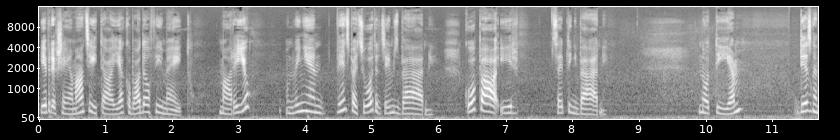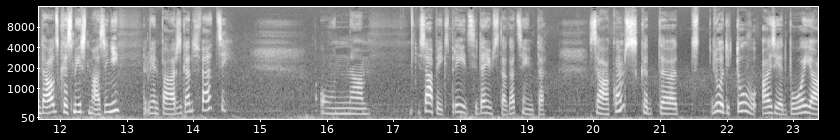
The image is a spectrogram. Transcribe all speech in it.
iepriekšējā mācītāja Jakoba Adolfija meitu Mariju, un viņiem viens pēc otra dzims bērni. Kopā ir septiņi bērni. No tiem diezgan daudz, kas mirst maziņi, vien pāris gadus veci. Un, uh, sāpīgs brīdis ir 19. gadsimta sākums, kad ļoti tuvu aiziet bojā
